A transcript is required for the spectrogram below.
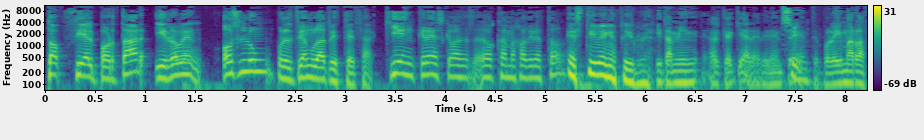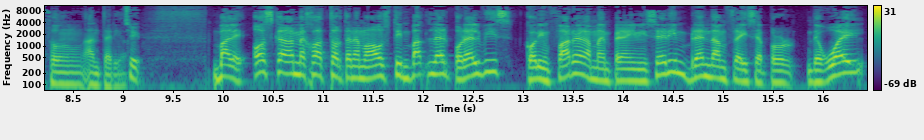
Top Fiel Portar y Robin Oslund por el Triángulo de la Tristeza. ¿Quién crees que va a ser Oscar mejor director? Steven Spielberg. Y también el que quiere, evidentemente, Sí. por la misma razón anterior. Sí. Vale, Oscar al mejor actor tenemos a Austin Butler por Elvis, Colin Farrell a Manpenny Sering, Brendan Fraser por The Whale,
